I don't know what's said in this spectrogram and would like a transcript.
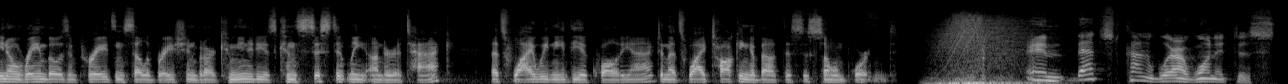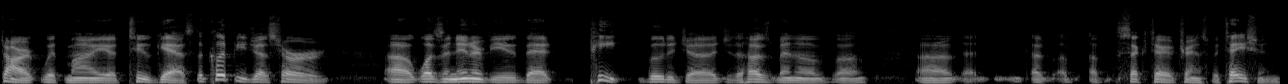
you know, rainbows and parades and celebration, but our community is consistently under attack. That's why we need the Equality Act, and that's why talking about this is so important. And that's kind of where I wanted to start with my uh, two guests. The clip you just heard uh, was an interview that Pete Buttigieg, the husband of, uh, uh of, of Secretary of Transportation,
